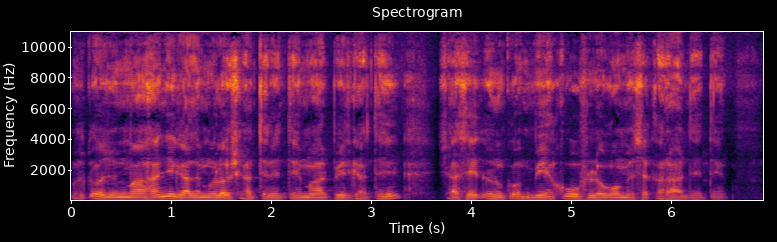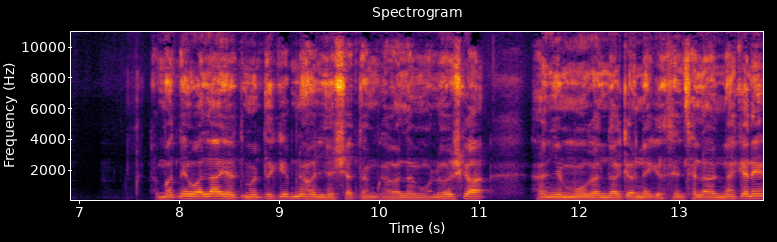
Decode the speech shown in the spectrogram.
اس کو ہاں جی غالم گلوچ کرتے رہتے ہیں، مار پیٹ کرتے ہیں شاست ان کو بیوقوف لوگوں میں سے قرار دیتے ہیں۔ تو متن والا یا مرتکب نہ ہو جائے شتم کا غلام گلوچ کا۔ ہاں جی منہ گندہ کرنے کا سلسلہ نہ کریں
